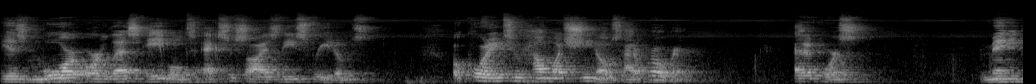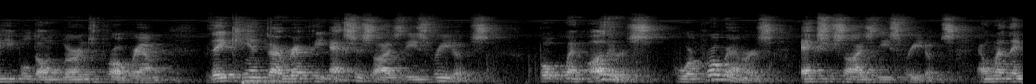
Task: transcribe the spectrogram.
is more or less able to exercise these freedoms according to how much she knows how to program. And of course, many people don't learn to program. They can't directly exercise these freedoms. But when others who are programmers exercise these freedoms, and when they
